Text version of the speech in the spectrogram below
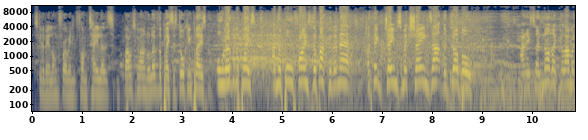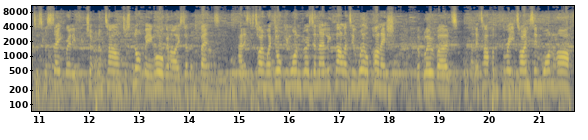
It's going to be a long throw in from Taylor. It's bouncing around all over the place. There's Dorking players all over the place, and the ball finds the back of the net. I think James McShane's at the double, and it's another calamitous mistake, really, from Chippenham Town, just not being organised at the defence. And it's the time where Dorking Wanderers and their lethality will punish the Bluebirds, and it's happened three times in one half.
